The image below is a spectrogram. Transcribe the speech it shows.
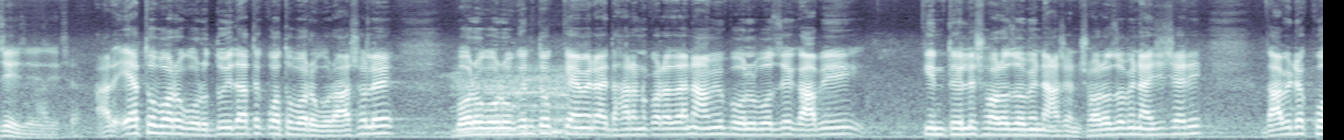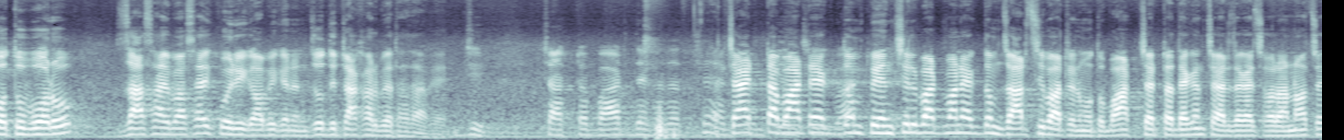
জি জি জি। আচ্ছা। আর এত বড় গরু দুই দাঁতে কত বড় গরু? আসলে বড় গরু কিন্তু ক্যামেরায় ধারণ করা যায় না। আমি বলব যে গাবি কিনতে হলে সরজমিনে আসেন। সরজমিনে আসি সারি গাবিটা কত বড় যাচাই বাছাই করি গাবি কেনেন যদি টাকার ব্যথা থাকে। জি চারটা বাট দেখা যাচ্ছে চারটা বাট একদম পেন্সিল বাট মানে একদম জার্সি বাটের মতো। বাট চারটা দেখেন চার জায়গায় ছড়ানো আছে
